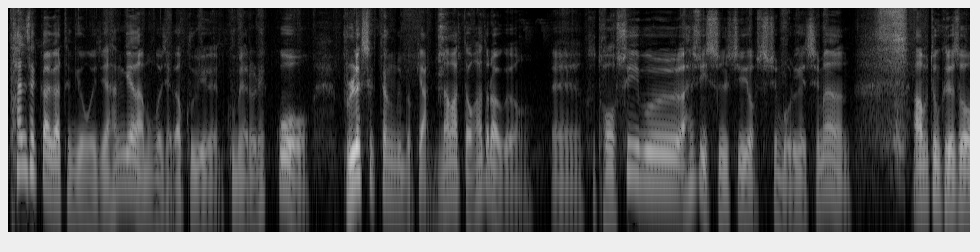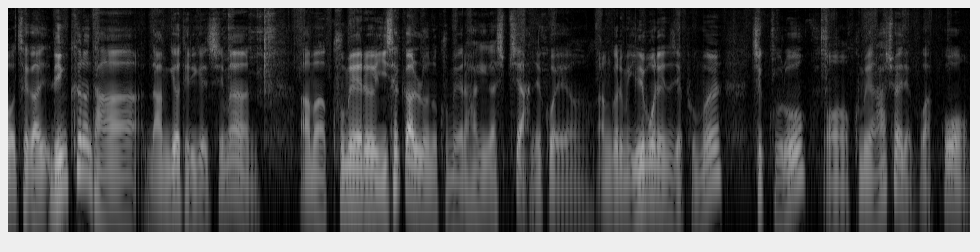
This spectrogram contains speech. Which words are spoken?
탄 색깔 같은 경우 이제 한 개 남은 거 제가 구매, 구매를 했고 블랙 색상도 몇 개 안 남았다고 하더라고요. 예, 그래서 더 수입을 할 수 있을지 없을지 모르겠지만 아무튼 그래서 제가 링크는 다 남겨드리겠지만 아마 구매를 이 색깔로는 구매를 하기가 쉽지 않을 거예요. 안 그러면 일본에 있는 제품을 직구로 어, 구매를 하셔야 될 것 같고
